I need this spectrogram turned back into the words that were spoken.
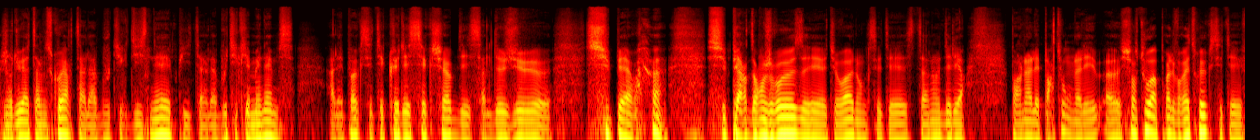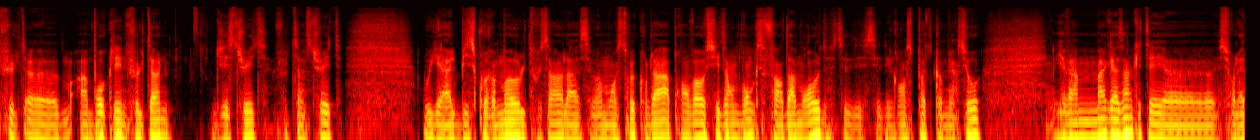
Aujourd'hui à Times Square, t'as la boutique Disney et puis t'as la boutique M&M's. À l'époque, c'était que des sex shops, des salles de jeu euh, super, super dangereuses et tu vois, donc c'était, un autre délire. Bon, on allait partout, on allait surtout après le vrai truc, c'était à Brooklyn, Fulton, J Street, Fulton Street où il y a Albi Square Mall, tout ça, là, c'est vraiment ce truc qu'on a. Après, on va aussi dans le Bronx, Fordham Road, c'est des, grands spots commerciaux. Il y avait un magasin qui était euh, sur la,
